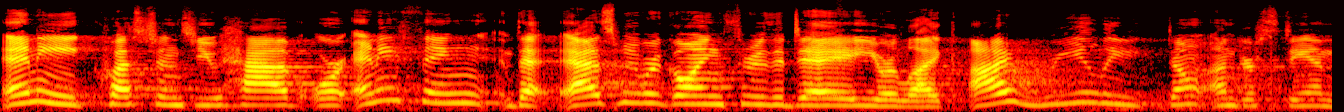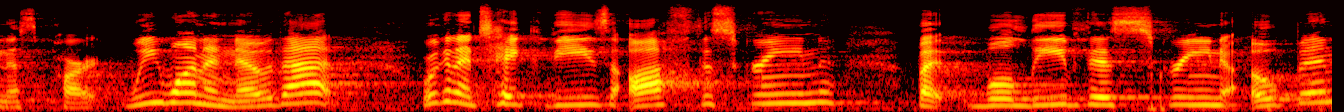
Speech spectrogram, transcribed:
any questions you have or anything that as we were going through the day you're like i really don't understand this part. We want to know that. We're going to take these off the screen but we'll leave this screen open.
